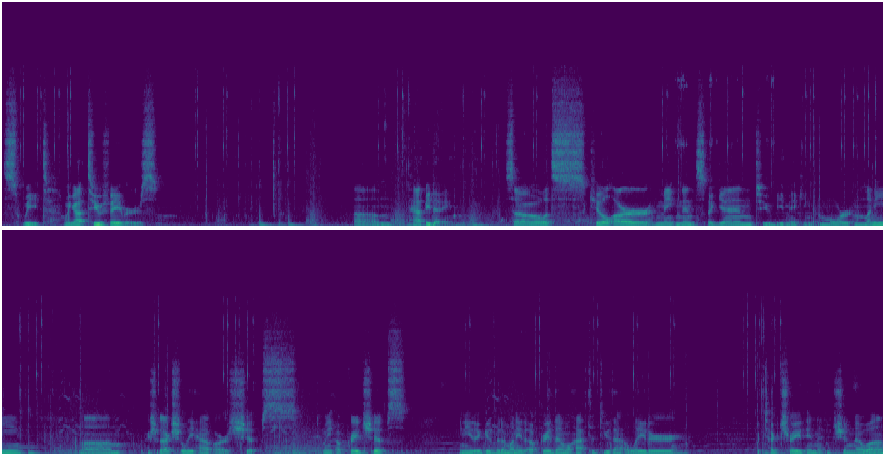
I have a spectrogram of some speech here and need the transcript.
Sweet. We got two favors. Um, happy day. So let's kill our maintenance again to be making more money. Um, we should actually have our ships. Can we upgrade ships? We need a good bit of money to upgrade them. We'll have to do that later. Protect trade in Genoa.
